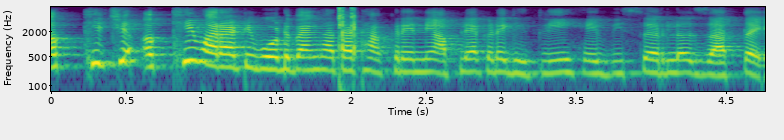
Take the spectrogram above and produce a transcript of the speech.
अख्खीची अख्खी मराठी वोट बँक आता ठाकरेंनी आपल्याकडे घेतली हे विसरलं जातंय.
